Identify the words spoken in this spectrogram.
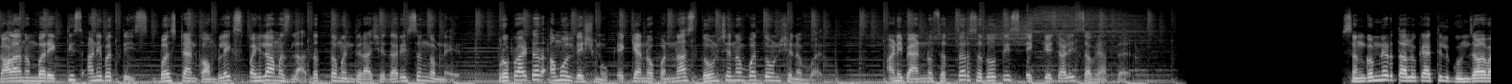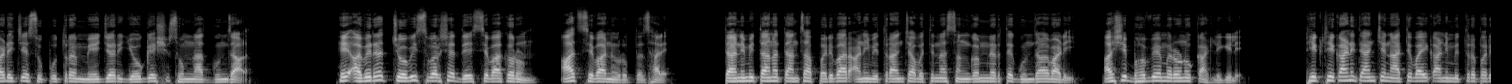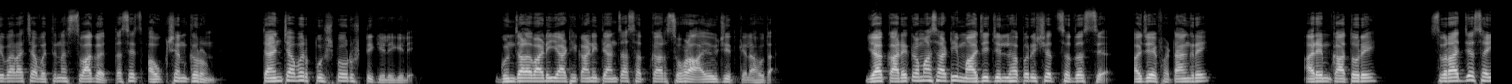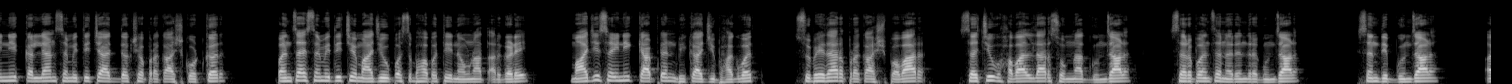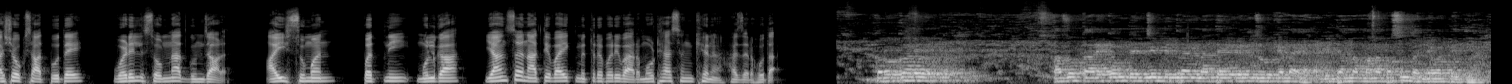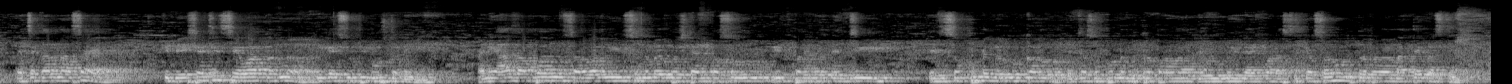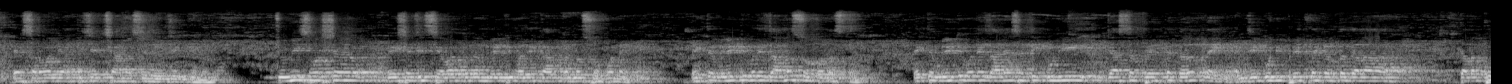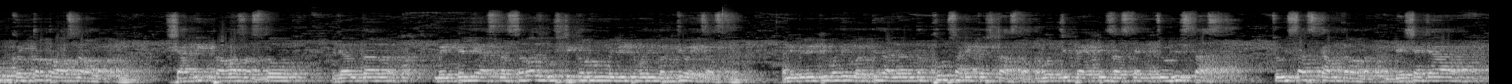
काळा नंबर एकतीस आणि बत्तीस बस स्टँड कॉम्प्लेक्स पहिला मजला दत्त मंदिरा शेजारी संगमनेर. प्रोप्रायटर अमोल देशमुख एक्क्याण्णव पन्नास दोनशे नव्वद दोनशे नव्वद. आणि ब्याण्णव सत्तर सदोतीस एक्केचाळीस चौऱ्याहत्तर. संगमनेर तालुक्यातील गुंजाळवाडीचे सुपुत्र मेजर योगेश सोमनाथ गुंजाळ हे अविरत चोवीस वर्ष देशसेवा करून आज सेवानिवृत्त झाले. त्यानिमित्तानं त्यांचा परिवार आणि मित्रांच्या वतीनं संगमनेर ते गुंजाळवाडी अशी भव्य मिरवणूक काढली गेली. ठिकठिकाणी त्यांचे नातेवाईक आणि मित्रपरिवाराच्या वतीनं स्वागत तसेच औक्षण करून त्यांच्यावर पुष्पवृष्टी केली गेली. गुंजाळवाडी या ठिकाणी त्यांचा सत्कार सोहळा आयोजित केला होता. या कार्यक्रमासाठी माजी जिल्हा परिषद सदस्य अजय फटांगरे आर एम कातोरे स्वराज्य सैनिक कल्याण समितीचे अध्यक्ष प्रकाश कोटकर पंचायत समितीचे माजी उपसभापती नवनाथ अरगडे माजी सैनिक कॅप्टन भिकाजी भागवत सुभेदार प्रकाश पवार सचिव हवालदार सोमनाथ गुंजाळ सरपंच नरेंद्र गुंजाळ संदीप गुंजाळ अशोक सातपुते वडील सोमनाथ गुंजाळ आई सुमन पत्नी मुलगा यांसह नातेवाईक मित्रपरिवार मोठ्या संख्येनं हजर होता. खरोखर हा जो कार्यक्रम त्यांचे मित्र आणि नातेवाईकांनी जो केला आहे मी त्यांना मनापासून धन्यवाद देतो. याचं कारण असं आहे की देशाची सेवा करणं ही काही सोपी गोष्ट नाही आहे आणि आज आपण सर्वांनी सिनेमा बस स्टँडपासून इथपर्यंत त्यांची त्याची संपूर्ण मिरवणूक काढून त्यांच्या संपूर्ण मित्रपरिवार जे उमेश गायकवाड असतील किंवा सर्व मित्रपरिवार नातेवाईक असतील त्या सर्वांनी अतिशय छान असं नियोजन केलं. चोवीस वर्ष देशाची सेवा करणं मिलिटरीमध्ये काम करणं सोपं नाही. एक तर मिलिटरीमध्ये जाणंच सोपं नसतं. एक तर मिलिटरीमध्ये जाण्यासाठी कोणी जास्त प्रयत्न करत नाही. आणि जे कोणी प्रयत्न करतं त्याला त्याला खूप खडतर प्रवास करावा लागतो. शारीरिक प्रवास असतो त्याच्यानंतर मेंटली असतं सर्वच गोष्टी करून मिलिटरीमध्ये भरती व्हायचं असतं. आणि मिलिटरीमध्ये भरती झाल्यानंतर खूप सारे कष्ट असतात. रोजची प्रॅक्टिस असते आणि चोवीस तास चोवीस तास काम करावं लागतं. देशाच्या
